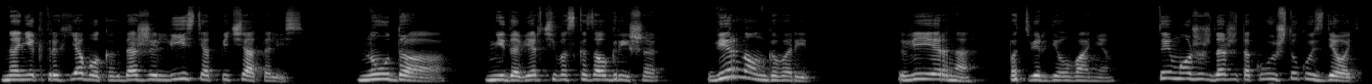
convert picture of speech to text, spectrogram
на некоторых яблоках даже листья отпечатались. «Ну да, – недоверчиво сказал Гриша. «Верно он говорит?» «Верно», – подтвердил Ваня. «Ты можешь даже такую штуку сделать.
